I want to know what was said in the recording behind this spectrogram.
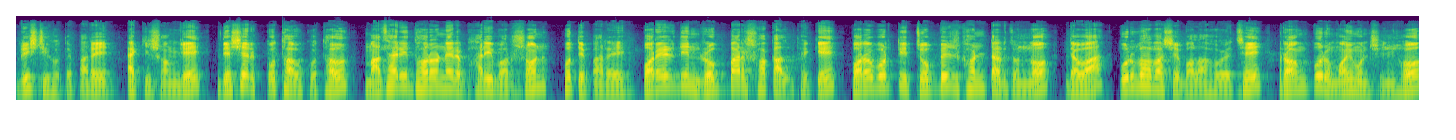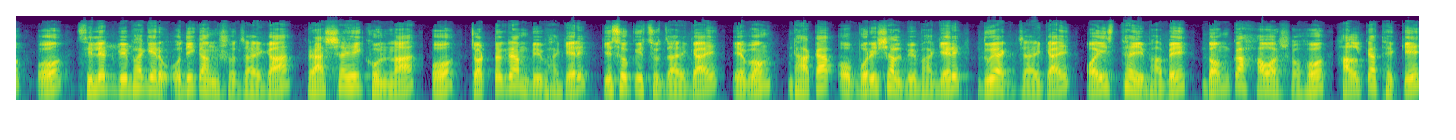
বৃষ্টি হতে পারে। একই সঙ্গে দেশের কোথাও কোথাও মাঝারি ধরনের ভারী বর্ষণ হতে পারে। পরের দিন রোববার সকাল থেকে পরবর্তী চব্বিশ ঘণ্টার জন্য দেওয়া পূর্বাভাসে বলা হয়েছে, রংপুর ময়মনসিংহ ও সিলেট বিভাগের অধিকাংশ জায়গা রাজশাহী, খুলনা ও চট্টগ্রাম বিভাগের কিছু কিছু জায়গায় এবং ঢাকা ও বরিশাল বিভাগের দু এক জায়গায় অস্থায়ীভাবে দমকা হাওয়া সহ হালকা থেকে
